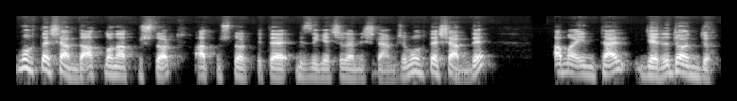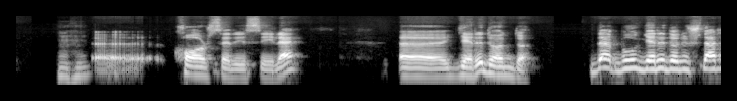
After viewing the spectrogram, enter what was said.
muhteşemdi. Athlon 64, 64 bite bizi geçiren işlemci muhteşemdi. Ama Intel geri döndü. Hı hı. E, Core serisiyle e, geri döndü. De bu geri dönüşler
